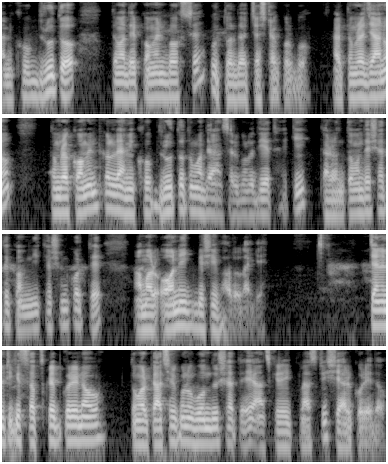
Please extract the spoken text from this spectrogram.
আমি খুব দ্রুত তোমাদের কমেন্ট বক্সে উত্তর দেওয়ার চেষ্টা করব। আর তোমরা জানো, তোমরা কমেন্ট করলে আমি খুব দ্রুত তোমাদের আনসারগুলো দিয়ে থাকি, কারণ তোমাদের সাথে কমিউনিকেশন করতে আমার অনেক বেশি ভালো লাগে। চ্যানেলটিকে সাবস্ক্রাইব করে নাও, তোমার কাছের কোনো বন্ধুর সাথে আজকের এই ক্লাসটি শেয়ার করে দাও।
